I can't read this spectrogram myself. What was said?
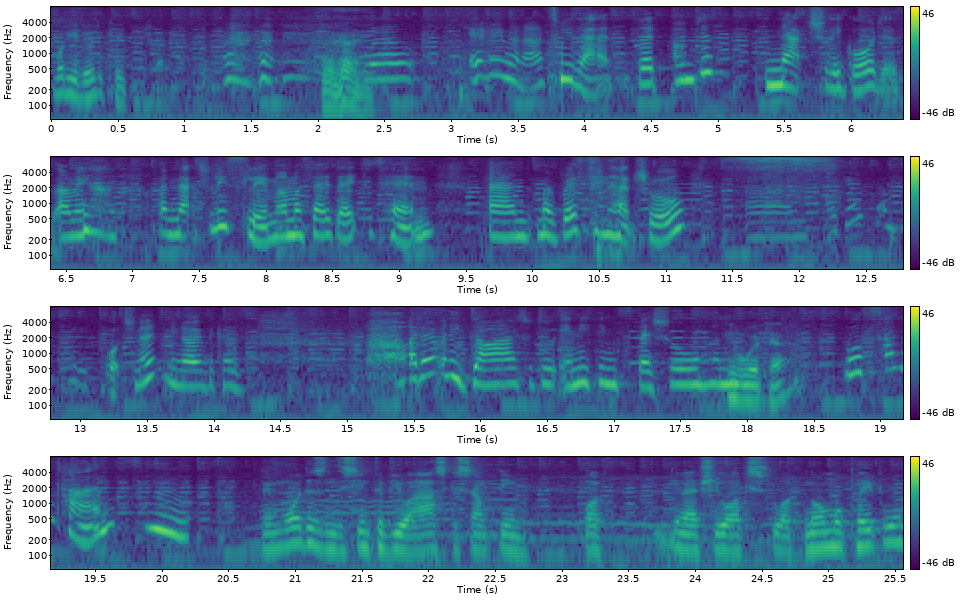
What do you do to keep in shape? Well, everyone asks me that, but I'm just naturally gorgeous. I mean, I'm naturally slim. I'm a size 8 to 10, and my breasts are natural. And I guess I'm pretty fortunate, you know, because I don't really diet or do anything special. And, You work out? well, sometimes. Hmm. I mean, why doesn't this interviewer ask her something like, you know, if she likes like normal people?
